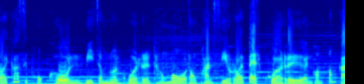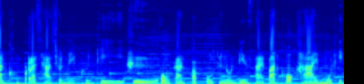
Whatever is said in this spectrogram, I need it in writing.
6,796 คน มีจำนวนครัวเรือนทั้งหมด 2,408 ครัวเรือน ความต้องการของประชาชนในพื้นที่ คือโครงการปรับปรุงถนนดินสายบ้านโคกค้ายหมู่ที่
